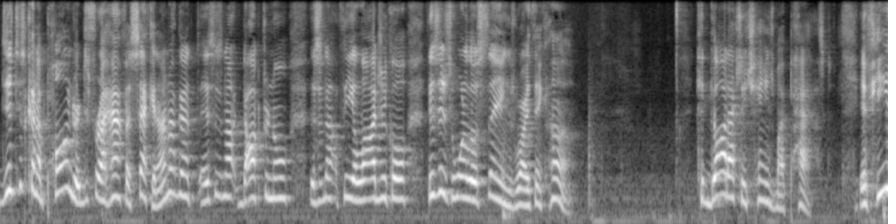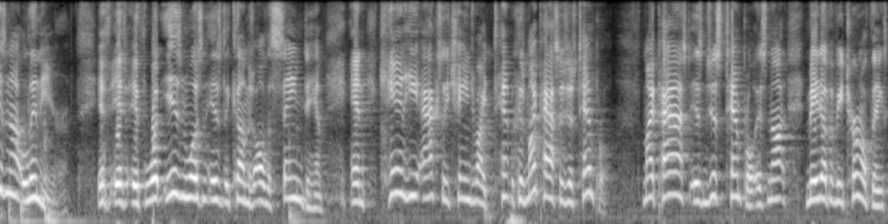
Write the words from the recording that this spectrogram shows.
just, just kind of ponder just for a half a second. I'm not to, this is not doctrinal. This is not theological. This is one of those things where I think, huh, could God actually change my past? If He's not linear, if, if, if what is and wasn't is to come is all the same to Him, and can He actually change my temp? Because my past is just temporal. My past is just temporal. It's not made up of eternal things.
